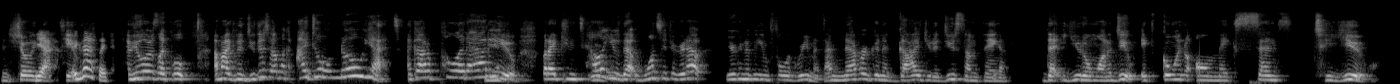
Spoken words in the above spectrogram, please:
and showing yeah, that to you. Exactly. And people are like, well, am I going to do this? I'm like, I don't know yet. I got to pull it out yeah. of you. But I can tell yeah. you that once I figure it out, you're going to be in full agreement. I'm never going to guide you to do something that you don't want to do. It's going to all make sense to you.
